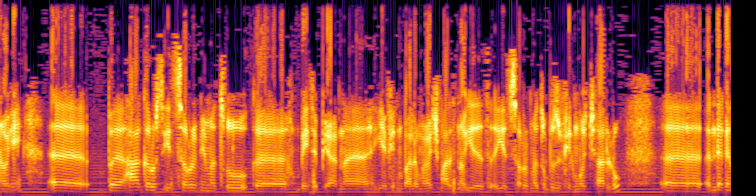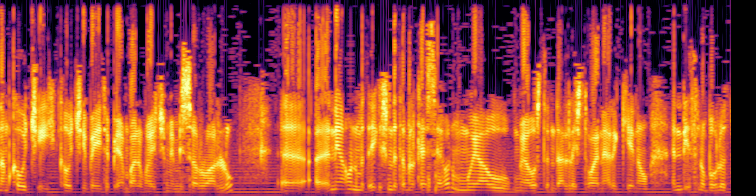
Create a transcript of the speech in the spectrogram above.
ነው ይሄ በሀገር ውስጥ እየተሰሩ የሚመጡ በኢትዮጵያውያን የፊልም ባለሙያዎች ማለት ነው እየተሰሩ የሚመጡ ብዙ ፊልሞች አሉ። እንደገናም ከውጪ ከውጪ በኢትዮጵያውያን ባለሙያዎችም የሚሰሩ አሉ። እኔ አሁን መጠየቅሽ እንደ ተመልካች ሳይሆን ሙያው ሙያ ውስጥ እንዳለች ተዋናይ አድርጌ ነው። እንዴት ነው በሁለቱ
